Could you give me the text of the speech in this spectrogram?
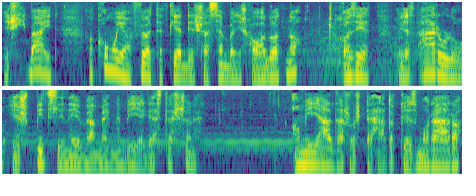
és hibáit, a komolyan föltett kérdéssel szemben is hallgatna, csak azért, hogy az áruló és picli névvel meg ne bélyegeztessenek. ami áldásos tehát a közmorára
